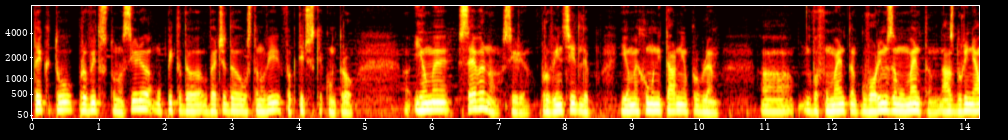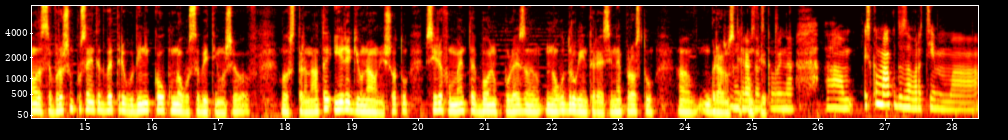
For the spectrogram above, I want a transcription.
тъй като правителството на Сирия опита да вече да установи фактически контрол. Имаме Северна Сирия, провинция Идлеб, имаме хуманитарния проблем – а, в момента, говорим за момента. Аз дори няма да се връщам последните 2-3 години колко много събития имаше в, в страната и регионални, защото Сирия в момента е бойно поле за много други интереси, не просто а, граждански Гражданска конфликт. война. А, искам малко да завъртим а,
